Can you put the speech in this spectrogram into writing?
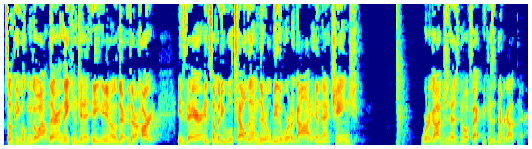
Some people can go out there and they can, you know, their, their heart is there and somebody will tell them there will be the Word of God and that change, Word of God just has no effect because it never got there.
